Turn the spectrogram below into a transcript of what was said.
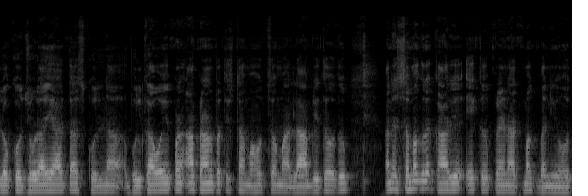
લોકો જોડાયા હતા. સ્કૂલના ભૂલકાઓએ પણ આ પ્રાણ પ્રતિષ્ઠા મહોત્સવમાં લાભ લીધો હતો અને સમગ્ર કાર્ય એક પ્રેરણાત્મક બન્યું હતું.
